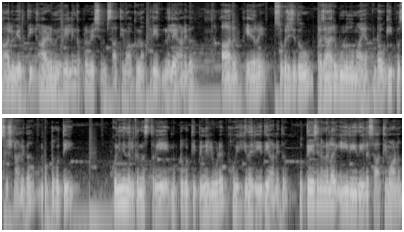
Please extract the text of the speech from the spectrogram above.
കാലുയർത്തി ആഴമേറിയ ലിംഗപ്രവേശം സാധ്യമാക്കുന്ന നിലയാണിത്. ആറ് ഏറെ സുപരിചിതവും പ്രചാരമുള്ളതുമായ ഡോഗി പൊസിഷനാണിത്. മുട്ടുകുത്തി കുനിഞ്ഞു നിൽക്കുന്ന സ്ത്രീയെ മുട്ടുകുത്തി പിന്നിലൂടെ ഭോഗിക്കുന്ന രീതിയാണിത്. ഉത്തേജനങ്ങൾ ഈ രീതിയിൽ സാധ്യമാണ്.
